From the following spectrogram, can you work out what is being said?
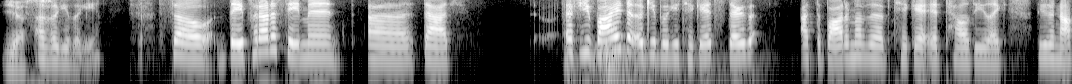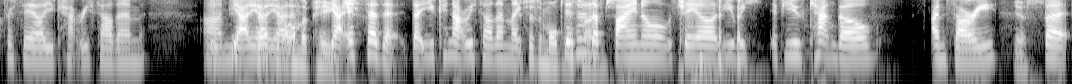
Yes. of Oogie Boogie. So they put out a statement uh, that if you buy the Oogie Boogie tickets, there's at the bottom of the ticket it tells you like these are not for sale, you can't resell them. Um, it yada says yada it on the page. Yeah, it says it that you cannot resell them. Like it says it multiple this is the final sale. You be, if you can't go, I'm sorry, yes. but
